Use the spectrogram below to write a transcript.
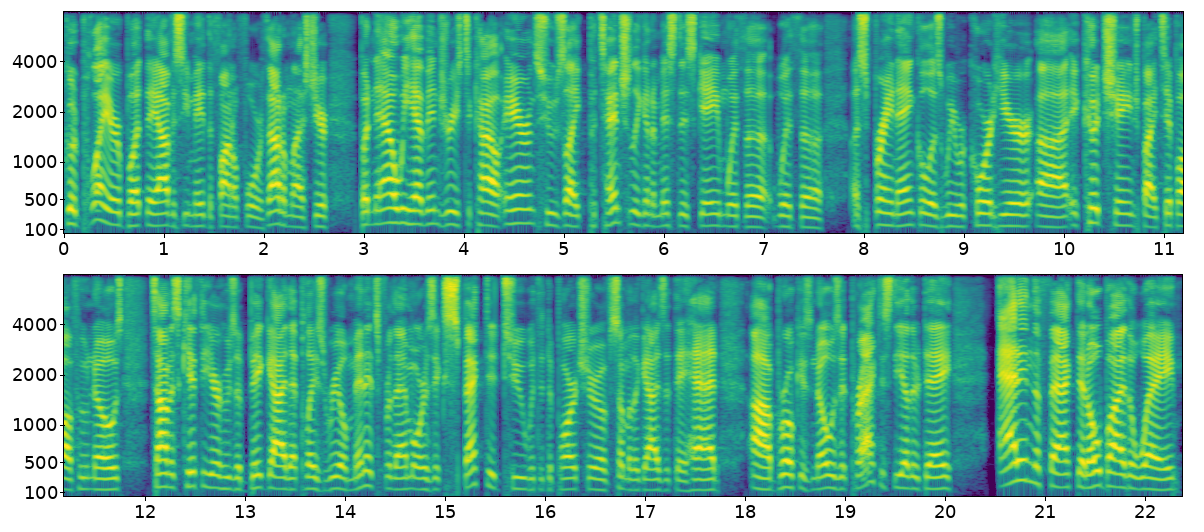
good player, but they obviously made the Final Four without him last year. But now we have injuries to Kyle Ahrens, who's like potentially going to miss this game with a with a, a sprained ankle as we record here. Uh, it could change by tip off, who knows? Thomas Kithier, who's a big guy that plays real minutes for them or is expected to with the departure of some of the guys that they had, uh, broke his nose at practice the other day. Add in the fact that, oh, by the way,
